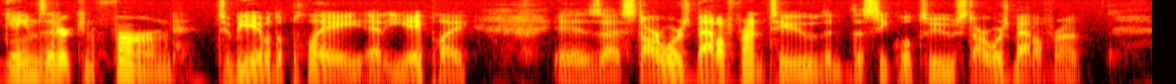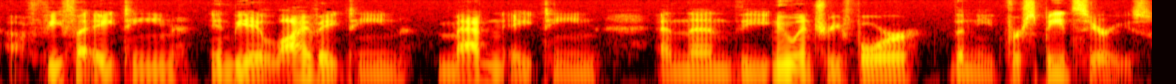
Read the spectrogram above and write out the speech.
games that are confirmed to be able to play at EA Play is uh, Star Wars Battlefront 2, the, the sequel to Star Wars Battlefront, uh, FIFA 18, NBA Live 18, Madden 18, and then the new entry for the Need for Speed series,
